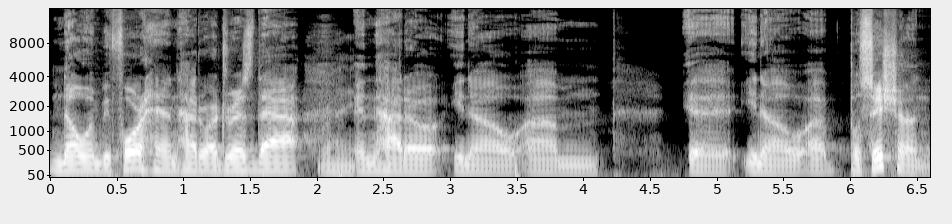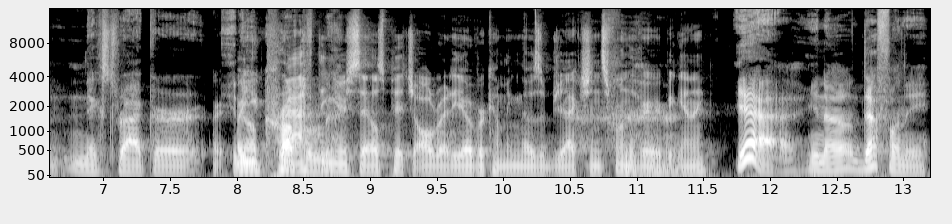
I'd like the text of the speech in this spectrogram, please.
knowing beforehand how to address that Right. and how to, you know, um, uh, you know, uh, position Nextracker. You Are know, you crafting properly. your sales pitch already, overcoming those objections from the very beginning? Yeah, you know, definitely.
